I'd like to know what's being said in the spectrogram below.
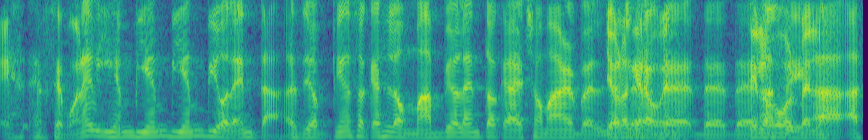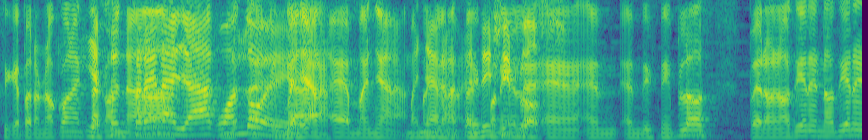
es- se pone bien, bien, bien violenta. Es- Yo pienso que es lo más violento que ha hecho Marvel. Yo lo de- quiero de- ver. de- de- por así, a- así que, pero no conecta ¿Y eso con estrena nada. ya cuándo? Eh, Eh, mañana. eh, mañana. Mañana, está en Disney Plus. en, en- en Disney Plus, pero no tiene, no tiene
